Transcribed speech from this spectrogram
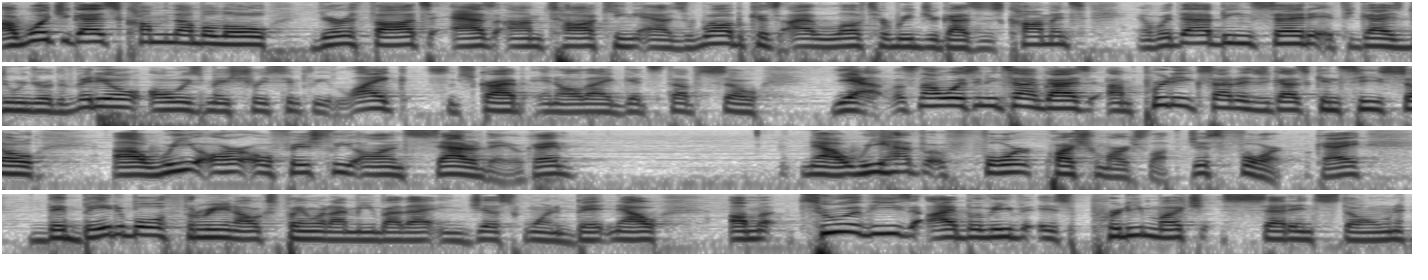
I want you guys to comment down below your thoughts as I'm talking as well, because I love to read your guys' comments. And with that being said, if you guys do enjoy the video, always make sure you simply like, subscribe, and all that good stuff. So yeah, let's not waste any time, guys. I'm pretty excited, as you guys can see. So uh, we are officially on Saturday, okay? Now, we have four question marks left, just four, okay? Debatable three, and I'll explain what I mean by that in just one bit. Now, um, two of these I believe is pretty much set in stone,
